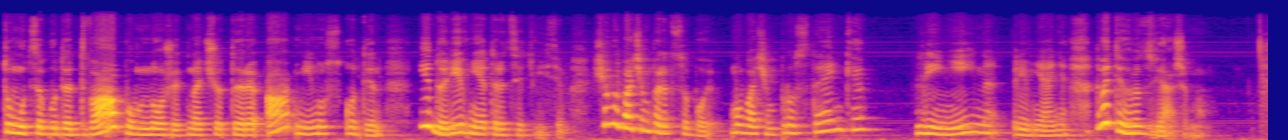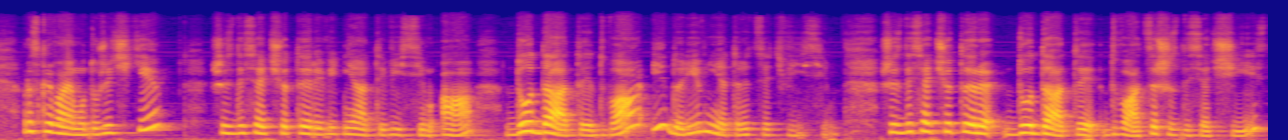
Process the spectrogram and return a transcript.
Тому це буде 2 помножити на 4а мінус 1 і дорівнює 38. Що ми бачимо перед собою? Ми бачимо простеньке лінійне рівняння. Давайте його розв'яжемо. Розкриваємо дужечки. 64 відняти 8а, додати 2 і дорівнює 38. 64 додати 2 це 66.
